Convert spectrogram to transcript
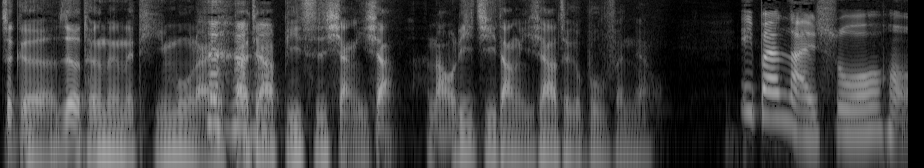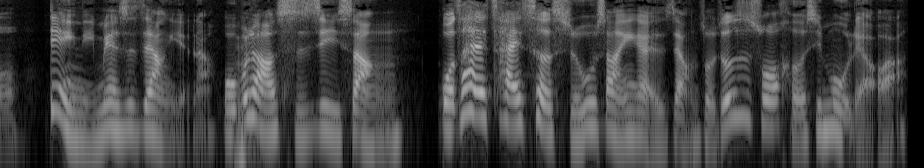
这个热腾腾的题目来，大家彼此想一下，脑力激荡一下这个部分，呢。一般来说，哈，电影里面是这样演啊，我不晓得实际上我在猜测，实物上应该也是这样做，就是说核心幕僚啊，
